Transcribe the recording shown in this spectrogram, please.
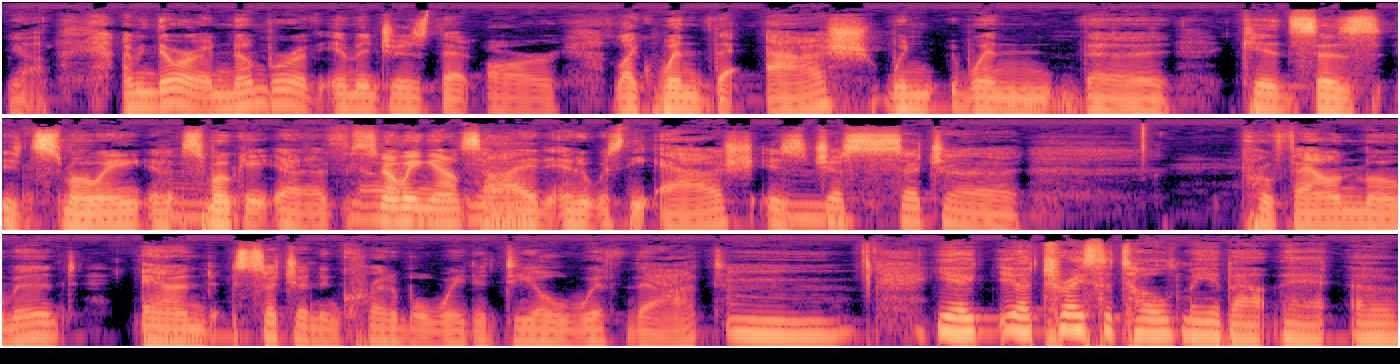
Yeah. I mean, there are a number of images that are like when the ash, when, when the kid says it's snowing, uh, smoking, uh, snowing, Mm. Snowing, yeah. outside and it was the ash is Mm. just such a profound moment and such an incredible way to deal with that. Mm. Yeah, yeah. Teresa told me about that uh,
